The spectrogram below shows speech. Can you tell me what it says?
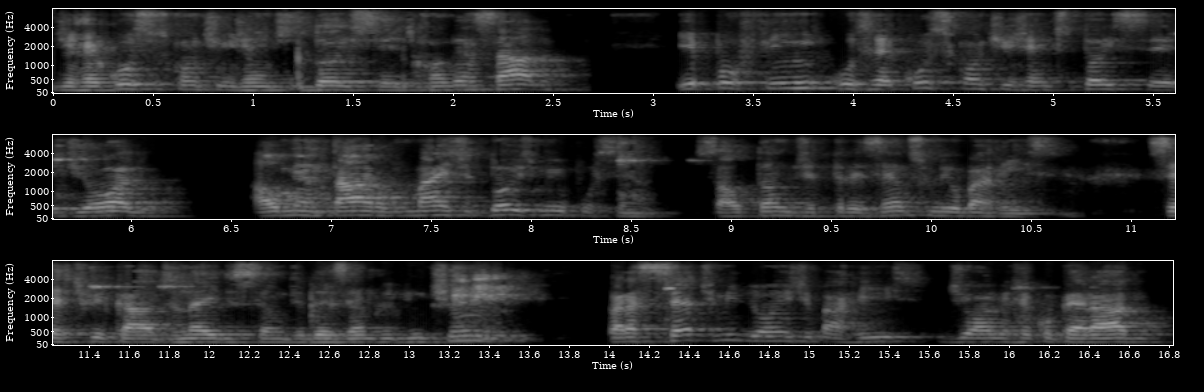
de recursos contingentes 2C de condensado. E, por fim, os recursos contingentes 2C de óleo aumentaram mais de 2 mil por cento, saltando de 300 mil barris certificados na edição de dezembro de 21 para 7 milhões de barris de óleo recuperado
